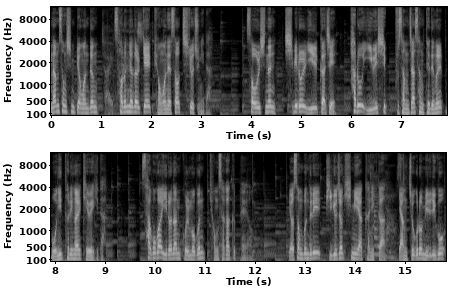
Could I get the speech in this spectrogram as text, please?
남성심병원 등 38개 병원에서 치료 중이다. 서울시는 11월 2일까지 하루 2회씩 부상자 상태 등을 모니터링할 계획이다. 사고가 일어난 골목은 경사가 급해요. 여성분들이 비교적 힘이 약하니까 양쪽으로 밀리고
